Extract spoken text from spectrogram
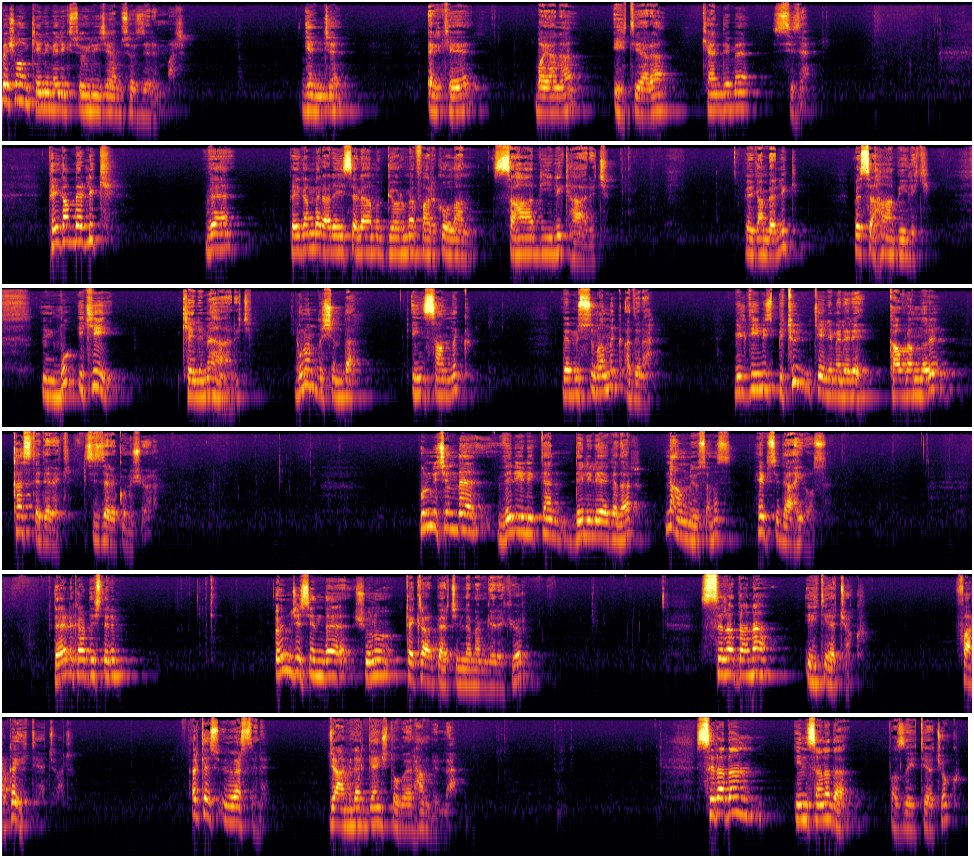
5-10 kelimelik söyleyeceğim sözlerim var. Gence, erkeğe, bayana, ihtiyara, kendime, size. Peygamberlik ve Peygamber aleyhisselamı görme farkı olan sahabilik hariç, peygamberlik ve sahabilik, bu iki kelime hariç, bunun dışında insanlık ve Müslümanlık adına bildiğimiz bütün kelimeleri, kavramları kast ederek sizlere konuşuyorum. Bunun içinde velilikten deliliğe kadar ne anlıyorsanız hepsi dahil olsun. Değerli kardeşlerim, öncesinde şunu tekrar perçinlemem gerekiyor. Sıradana ihtiyaç yok. Farka ihtiyaç var. Herkes üniversiteli. Camiler genç dolu elhamdülillah. Sıradan insana da fazla ihtiyaç yok.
